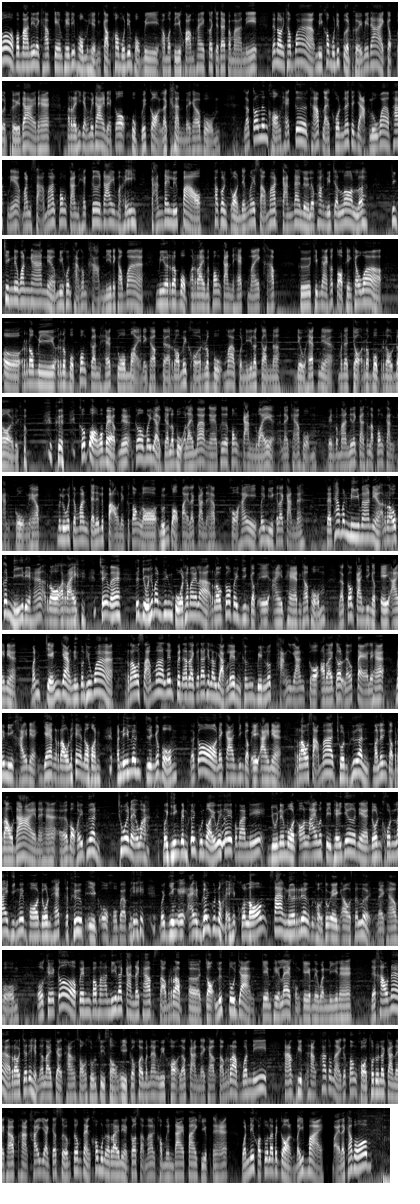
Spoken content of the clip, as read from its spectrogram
ก็ประมาณนี้เลยครับเกมเพลย์ที่ผมเห็นกับข้อมูลที่ผมมีเอามาตีความให้ก็จะได้ประมาณนี้ แน่นอนครับว่ามีข้อมูลที่เปิดเผยไม่ได้กับเปิดเผยได้นะฮะอะไรที่ยังไม่ได้เนี่ยก็อุบไว้ก่อนละกันนะครับผมแล้วก็เรื่องของแฮกเกอร์ครับ หลายคนน่าจะอยากรู้ว่าภาคเนี้ยมันสามารถป้องกันแฮกเกอร์ได้ไหม กันได้หรือเปล่า ภาคก่อนๆยังไม่สามารถกันได้เลยแล้วภาคนี้จะรอดเหรอ จริงๆ ในวันงานเนี่ยมีคนถามคำถามนี้นะครับว่า มีระบบอะไรมาป้องกันแฮกไหมครับ คือทีมงานเขาตอบเพียงแค่ว่าเออเรามีระบบป้องกันแฮกตัวใหม่นะครับ แต่เราไม่ขอระบุมากกว่านี้แล้วกันนะ เดี๋ยวแฮกเนี่ยมันจะเจาะระบบเราได้นะครับเขาบอกมาแบบเนี้ยก็ไม่อยากจะระบุอะไรมากไงเพื่อป้องกันไว้นะครับผมเป็นประมาณนี้ในการสำหรับป้องกันการโกงนะครับไม่รู้ว่าจะมั่นใจได้หรือเปล่าเนี่ยก็ต้องรอลุ้นต่อไปแล้วกันนะครับ ขอให้ไม่มีก็แล้วกันนะ แต่ถ้ามันมีมาเนี่ยเราก็หนีเดียฮะรออะไร ใช่ไหมจะอยู่ให้มันยิงหัวทำไมล่ะ เราก็ไปยิงกับ AI แทนครับผม แล้วก็การยิงกับ AI เนี่ยมันเจ๋งอย่างหนึ่งตรงที่ว่า เราสามารถเล่นเป็นอะไรก็ได้ที่เราอยากเล่นเครื่องบินรถถังยานเกาะอะไรก็แล้วแต่เลยฮะ ไม่มีใครเนี่ยแย่งเราแน่นอน อันนี้เรื่องจริงครับผม แล้วก็ในการยิงกับ AI เนี่ยเราสามารถชวนเพื่อนมาเล่นกับเราได้นะฮะเออบอกให้เพื่อน ช่วยหน่อยวะมายิงเป็นเพื่อนกูหน่อยเว้ยเฮ้ยประมาณนี้ อยู่ในโหมดออนไลน์มัลติเพเยอร์เนี่ย โดนคนไล่ยิงไม่พอโดนแฮกกระทืบอีกโอ้โหแบบนี้ มายิง AI เป็นเพื่อนกูหน่อยขอร้องสร้างเนื้อเรื่องเป็นของตัวเองเอาซะเลยนะครับผมโอเคก็เป็นประมาณนี้แล้วกันนะครับสำหรับเอ่อเจาะลึกตัวอย่างเกมเพลย์แรกของเกมในวันนี้นะฮะ เดี๋ยวคราวหน้าเราจะได้เห็นอะไรจากทาง 2042 อีกก็ค่อยมานั่งวิเคราะห์แล้วกันนะครับสำหรับวันนี้หากผิดหากพลาดตรงไหนก็ต้องขอโทษด้วยละกันนะครับ หากใครอยากจะเสริมเติมแต่งข้อมูลอะไรเนี่ยก็สามารถคอมเมนต์ได้ใต้คลิปนะฮะ วันนี้ขอตัวลาไปก่อน บ๊ายบาย ไปแล้วครับผม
